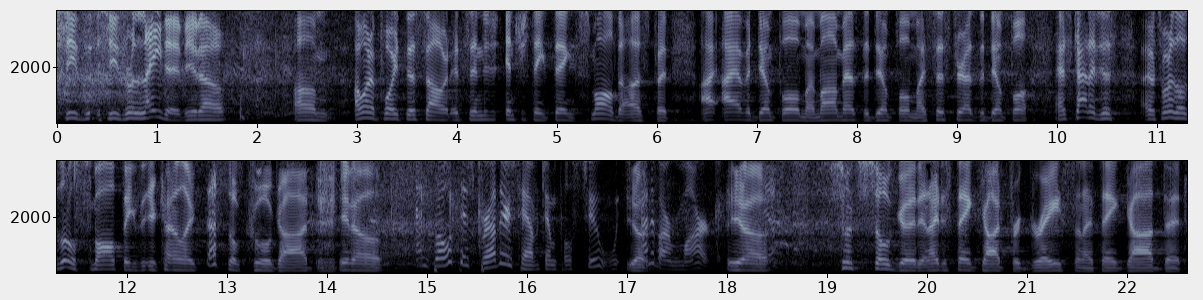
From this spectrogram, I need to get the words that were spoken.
she's, she's related, you know. Um, I want to point this out. It's an interesting thing, small to us, but I, I have a dimple. My mom has the dimple. My sister has the dimple. And it's kind of just, it's one of those little small things that you're kind of like, that's so cool, God, you know. And both his brothers have dimples too. It's Yeah. kind of our mark. Yeah. So it's so good. And I just thank God for grace. And I thank God that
